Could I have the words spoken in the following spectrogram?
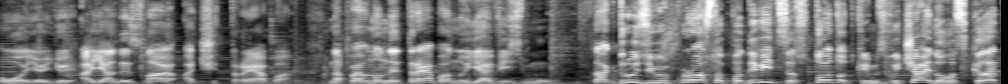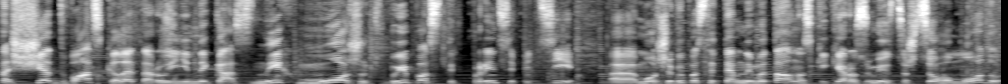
Ой-ой-ой. А я не знаю, а чи треба? Напевно, не треба, але я візьму. Так, друзі, ви просто подивіться, 100 тут, крім звичайного скелета, ще два скелета руйнівника. З них можуть випасти, в принципі, ці. Е, може випасти темний метал, наскільки я розумію, це ж цього моду.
